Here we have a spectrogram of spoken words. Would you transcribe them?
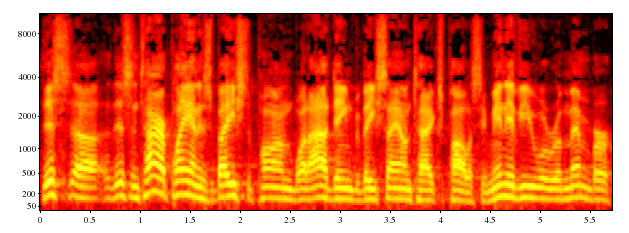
This, uh, this entire plan is based upon what I deem to be sound tax policy. Many of you will remember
